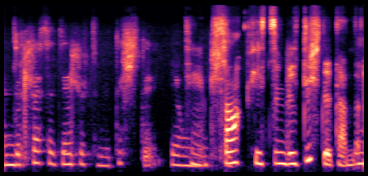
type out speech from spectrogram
амьдралаасаа зайлуулсан мэдэн штэ. Яг лог хийсэн мэдэн штэ дандаа.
